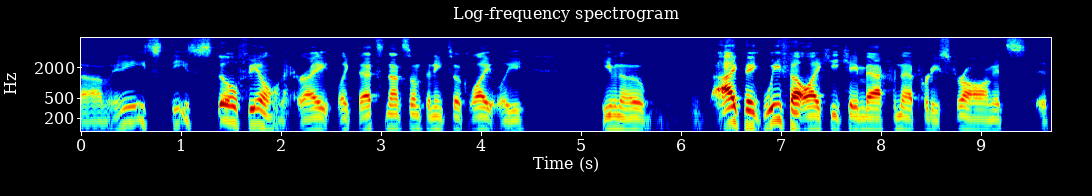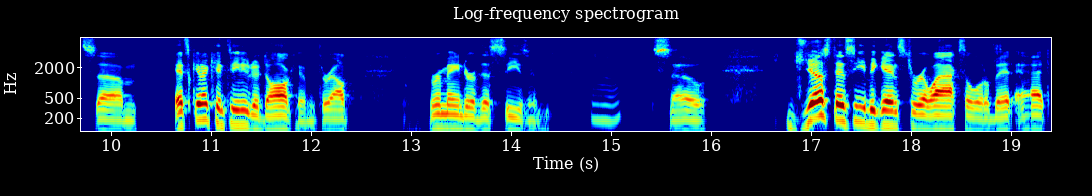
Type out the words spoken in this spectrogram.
um, and he's he's still feeling it, right? Like that's not something he took lightly, even though I think we felt like he came back from that pretty strong. It's it's um it's going to continue to dog him throughout the remainder of this season. Mhm. So, just as he begins to relax a little bit at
